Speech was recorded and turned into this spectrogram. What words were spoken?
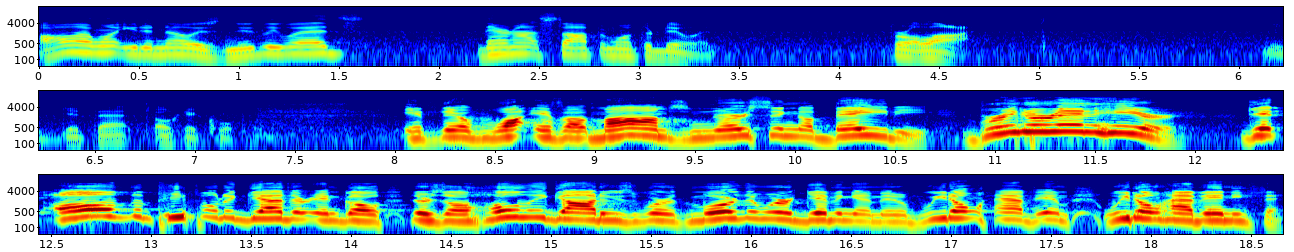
All I want you to know is newlyweds, they're not stopping what they're doing for a lot. You get that? Okay, cool. If, they're, if a mom's nursing a baby, bring her in here. Get all the people together and go, there's a holy God who's worth more than we're giving him. And if we don't have him, we don't have anything.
